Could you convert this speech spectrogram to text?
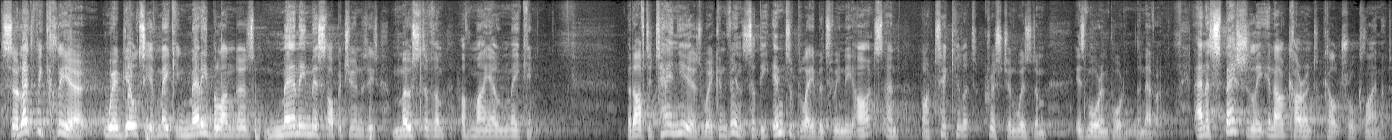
so let's be clear, we're guilty of making many blunders, many missed opportunities, most of them of my own making. But after 10 years, we're convinced that the interplay between the arts and articulate Christian wisdom is more important than ever, and especially in our current cultural climate.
